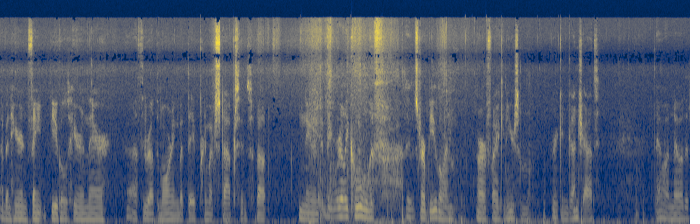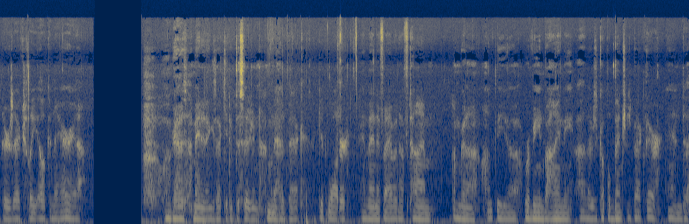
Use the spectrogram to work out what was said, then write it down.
I've been hearing faint bugles here and there uh, throughout the morning, but they've pretty much stopped since about noon. It'd be really cool if they would start bugling, or if I can hear some freaking gunshots. Then I'll know that there's actually elk in the area. Well, guys, I made an executive decision. I'm gonna head back, get water, and then if I have enough time, I'm gonna hunt the uh, ravine behind me. Uh, there's a couple benches back there, and uh,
